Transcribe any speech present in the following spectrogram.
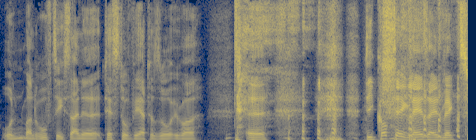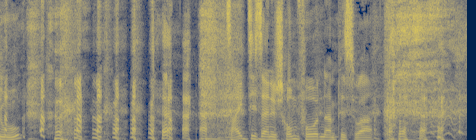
Und man ruft sich seine Testo-Werte so über äh, die Cocktailgläser hinweg zu. Zeigt sich seine Schrumpfhoden am Pissoir.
